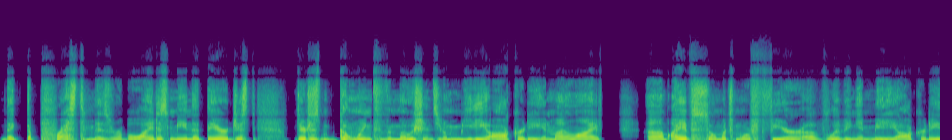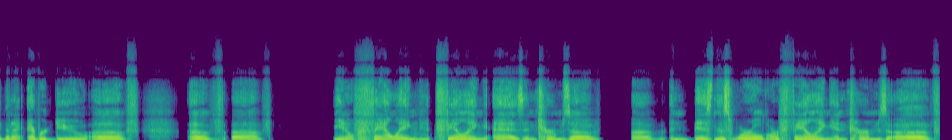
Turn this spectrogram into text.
like depressed miserable. I just mean that they are just they're just going through the motions. You know, mediocrity in my life. Um, I have so much more fear of living in mediocrity than I ever do of of of you know failing failing as in terms of of in business world or failing in terms of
